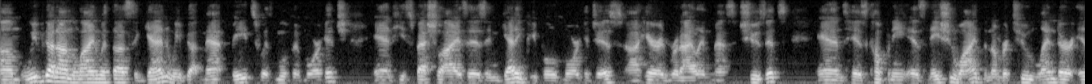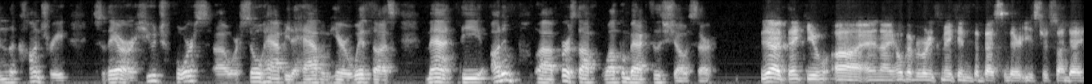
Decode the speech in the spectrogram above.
Um, we've got on the line with us again, we've got Matt Bates with Movement Mortgage, and he specializes in getting people mortgages uh, here in Rhode Island, Massachusetts. And his company is nationwide, the number two lender in the country. So they are a huge force. Uh, we're so happy to have him here with us. Matt, the unem- uh, first off, welcome back to the show, sir. Yeah, thank you. Uh, and I hope everybody's making the best of their Easter Sunday,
